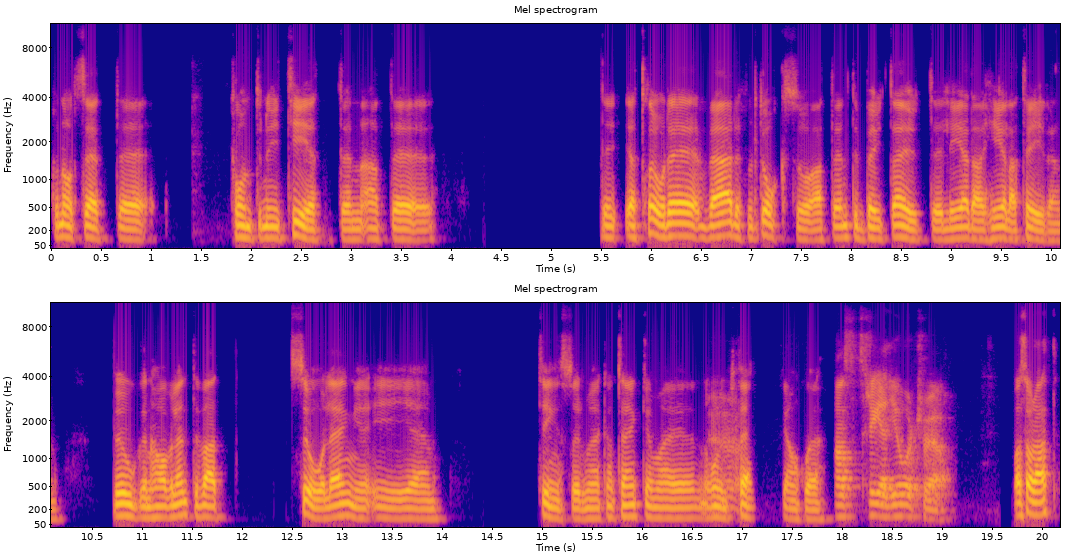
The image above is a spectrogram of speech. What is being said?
på något sätt eh, kontinuiteten att eh, det, jag tror det är värdefullt också att inte byta ut ledare hela tiden. Bogen har väl inte varit så länge i eh, Tingsryd men jag kan tänka mig runt fem kanske. hans tredje år tror jag. Vad sa du? att?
